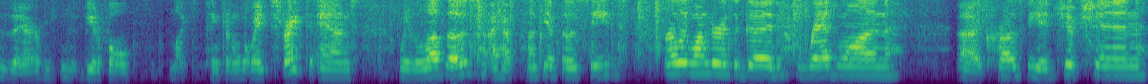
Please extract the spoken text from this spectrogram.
they're beautiful, like pink and white striped, and we love those. I have plenty of those seeds. Early Wonder is a good red one. Uh, Crosby Egyptian,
